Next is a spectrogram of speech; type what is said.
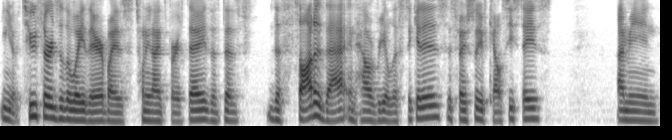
you know, two thirds of the way there by his 29th birthday. The, the the thought of that and how realistic it is, especially if Kelce stays, I mean,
